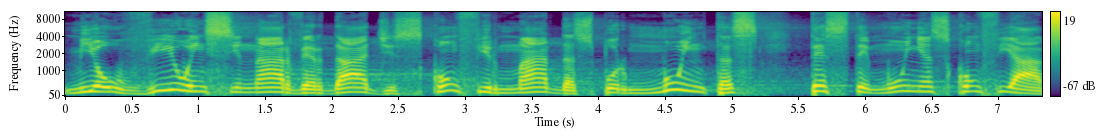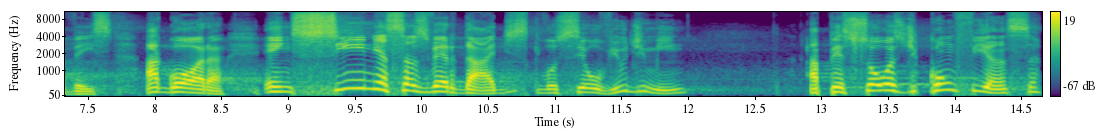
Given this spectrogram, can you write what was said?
me ouviu ensinar verdades confirmadas por muitas testemunhas confiáveis. Agora, ensine essas verdades que você ouviu de mim a pessoas de confiança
